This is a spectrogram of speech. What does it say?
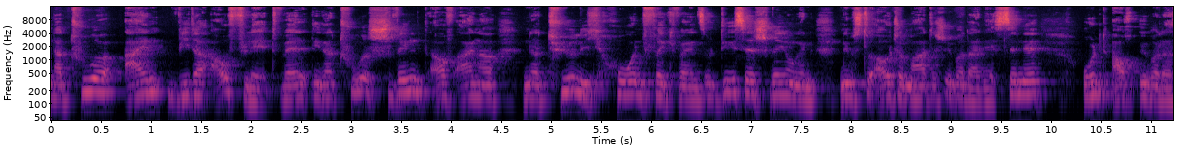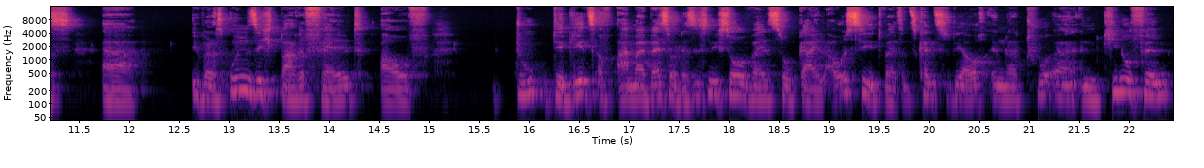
Natur ein wieder auflädt, weil die Natur schwingt auf einer natürlich hohen Frequenz und diese Schwingungen nimmst du automatisch über deine Sinne und auch über das, äh, über das unsichtbare Feld auf. Du, dir geht's auf einmal besser. Das ist nicht so, weil es so geil aussieht, weil sonst kannst du dir auch im Natur, äh, einen Kinofilm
